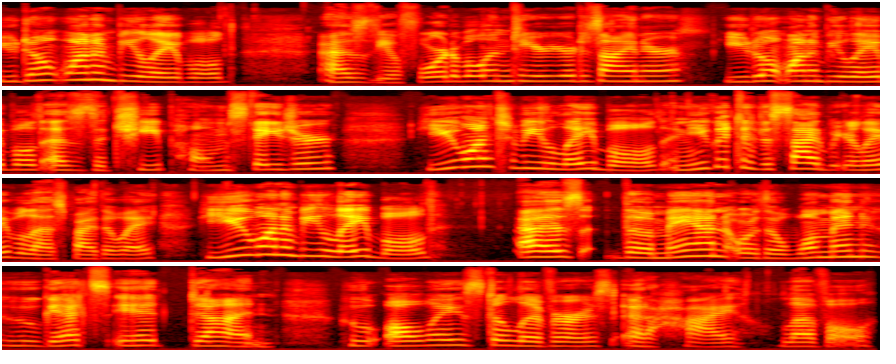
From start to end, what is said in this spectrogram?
You don't want to be labeled as the affordable interior designer. You don't want to be labeled as the cheap home stager. You want to be labeled, and you get to decide what you're labeled as, by the way. You want to be labeled as the man or the woman who gets it done, who always delivers at a high level.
